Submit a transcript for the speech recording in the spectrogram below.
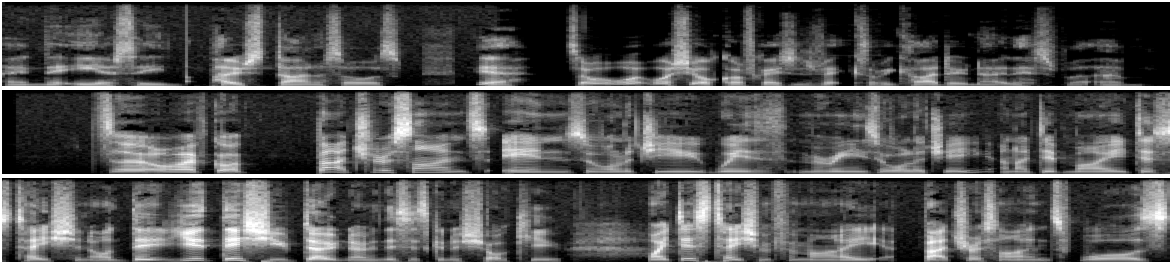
in the Eocene, post dinosaurs. Yeah. So what, what's your qualifications, Vic? 'Cause I think I do know this, but um, So oh, I've got a Bachelor of Science in Zoology with Marine Zoology, and I did my dissertation on you, this. You don't know, and this is going to shock you. My dissertation for my Bachelor of Science was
